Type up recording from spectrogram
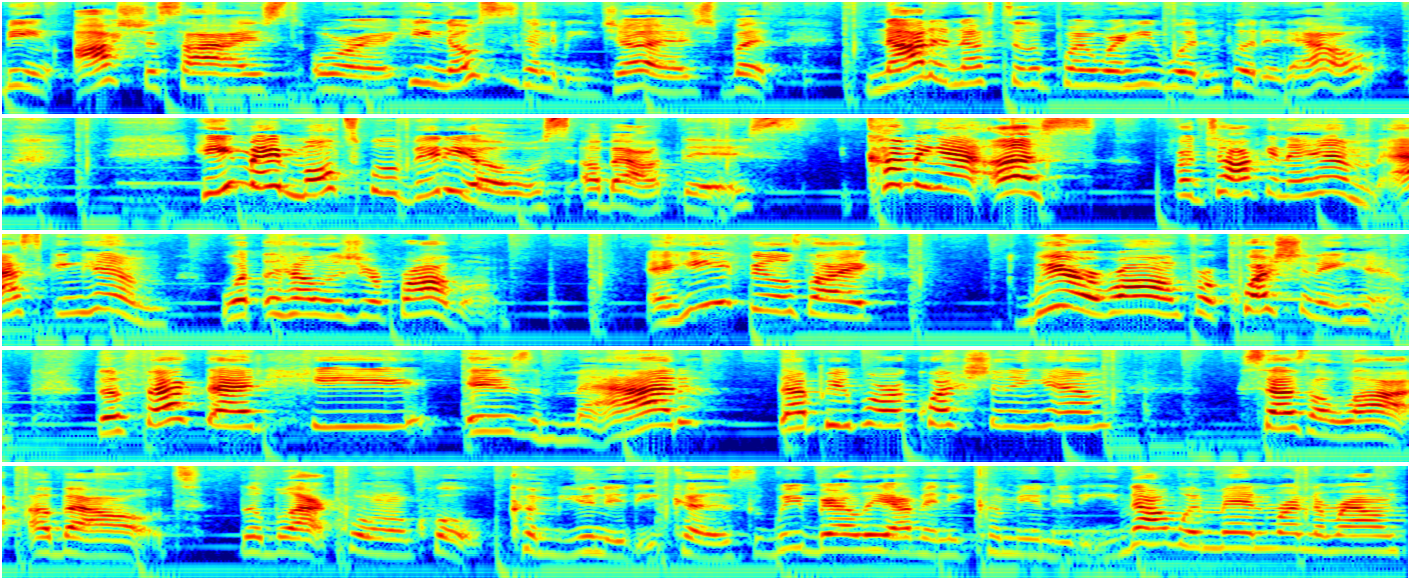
being ostracized or he knows he's going to be judged, but not enough to the point where he wouldn't put it out. he made multiple videos about this, coming at us for talking to him, asking him, What the hell is your problem? And he feels like we are wrong for questioning him. The fact that he is mad that people are questioning him says a lot about the black quote unquote community because we barely have any community. Not with men running around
